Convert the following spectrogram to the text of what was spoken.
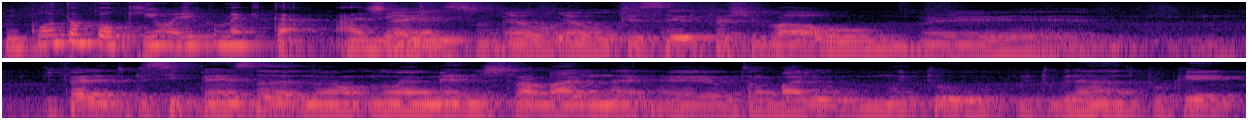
Me conta um pouquinho aí como é que tá a agenda. É isso, é o, é o terceiro festival, é, diferente do que se pensa, não é, não é menos trabalho, né? É um trabalho muito, muito grande, porque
